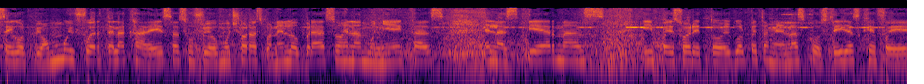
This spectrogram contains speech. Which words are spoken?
se golpeó muy fuerte la cabeza, sufrió mucho raspón en los brazos, en las muñecas, en las piernas y pues sobre todo el golpe también en las costillas que fue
